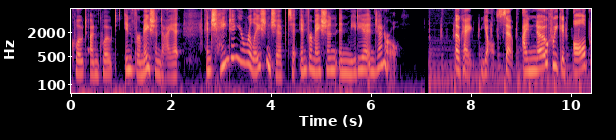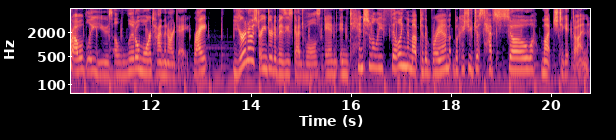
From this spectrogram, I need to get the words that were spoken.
quote unquote information diet and changing your relationship to information and media in general. Okay, y'all, so I know we could all probably use a little more time in our day, right? You're no stranger to busy schedules and intentionally filling them up to the brim because you just have so much to get done.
